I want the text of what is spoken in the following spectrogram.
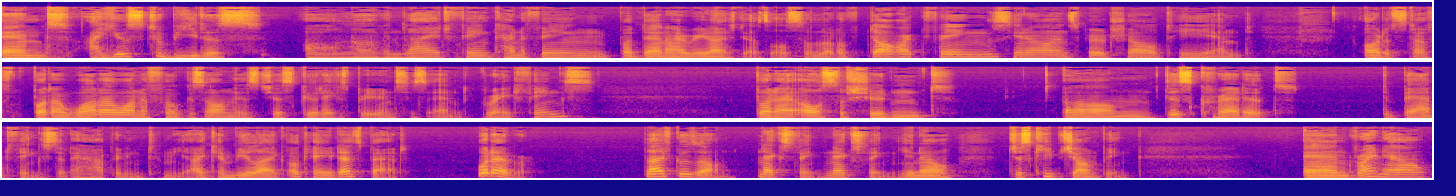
And I used to be this all love and light thing kind of thing, but then I realized there's also a lot of dark things, you know, in spirituality and all that stuff. But I, what I want to focus on is just good experiences and great things. But I also shouldn't um, discredit the bad things that are happening to me. I can be like, okay, that's bad. Whatever. Life goes on. Next thing, next thing, you know? Just keep jumping. And right now,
